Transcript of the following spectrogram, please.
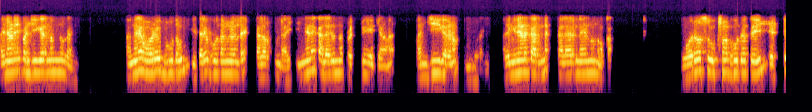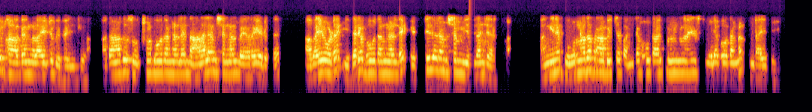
അതിനാണ് ഈ പഞ്ചീകരണം എന്ന് പറയുന്നത്. അങ്ങനെ ഓരോ ഭൂതവും ഇതര ഭൂതങ്ങളുടെ കലർപ്പുണ്ടായി. ഇങ്ങനെ കലരുന്ന പ്രക്രിയയ്ക്കാണ് പഞ്ചീകരണം എന്ന് പറയുന്നത്. അതെങ്ങനെയാണ് കലന കലരണെന്ന് നോക്കാം. ഓരോ സൂക്ഷ്മഭൂതത്തെയും എട്ട് ഭാഗങ്ങളായിട്ട് വിഭജിക്കുക. അതാത് സൂക്ഷ്മഭൂതങ്ങളുടെ നാലംശങ്ങൾ വേറെ എടുത്ത് അവയോട് ഇതര ഭൂതങ്ങളുടെ എട്ടിലൊരംശം വീതം ചേർക്കുക. അങ്ങനെ പൂർണത പ്രാപിച്ച പഞ്ചഭൂതാത്മകങ്ങളായ സ്ഥൂലഭൂതങ്ങൾ ഉണ്ടായിത്തീരും.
